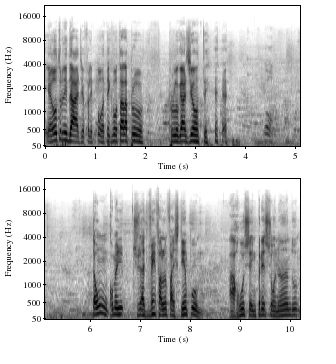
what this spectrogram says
é outra unidade. Eu falei, porra, tem que voltar lá pro, pro lugar de ontem. Então, como a gente já vem falando faz tempo, a Rússia impressionando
